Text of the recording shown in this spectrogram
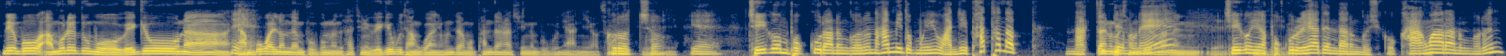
근데 뭐 아무래도 뭐 외교나 예. 안보 관련된 부분은 사실은 외교부 장관이 혼자 뭐 판단할 수 있는 부분이 아니어서 그렇죠. 예, 예. 예. 재건 복구라는 거는 한미 동맹이 완전히 파탄났 났기 있다는 걸 때문에 예, 재건이나 예, 복구를 해야 된다는 것이고 강화라는 거는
